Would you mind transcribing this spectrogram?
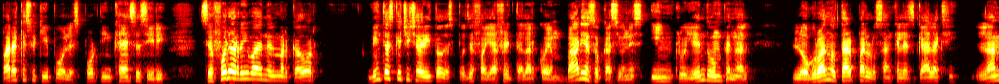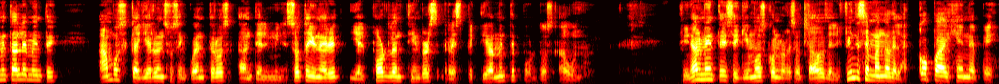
para que su equipo, el Sporting Kansas City, se fuera arriba en el marcador, mientras que Chicharito, después de fallar frente al arco en varias ocasiones, incluyendo un penal, logró anotar para Los Ángeles Galaxy. Lamentablemente, ambos cayeron en sus encuentros ante el Minnesota United y el Portland Timbers respectivamente por 2 a 1. Finalmente seguimos con los resultados del fin de semana de la Copa GNP,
